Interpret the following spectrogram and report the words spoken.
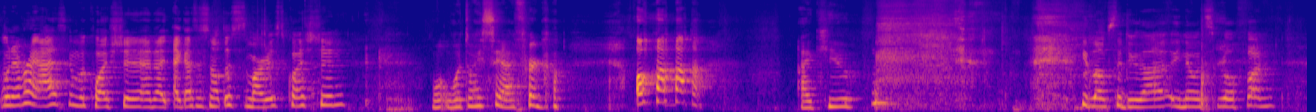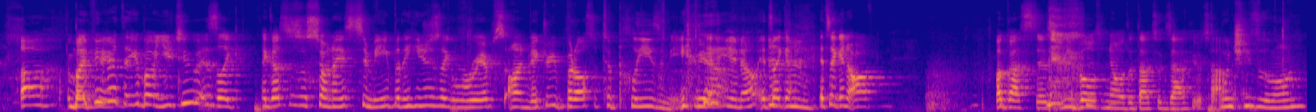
whenever I ask him a question, and I, I guess it's not the smartest question. What, what do I say? I forgot. Oh, IQ. He loves to do that. You know, it's real fun. Uh, my But favorite hey- thing about you two is like Augustus is so nice to me, but then he just like rips on Victory, but also to please me. Yeah. you know, it's like a, it's like an off. Augustus, we both know that that's exactly what's happening. When she's alone,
